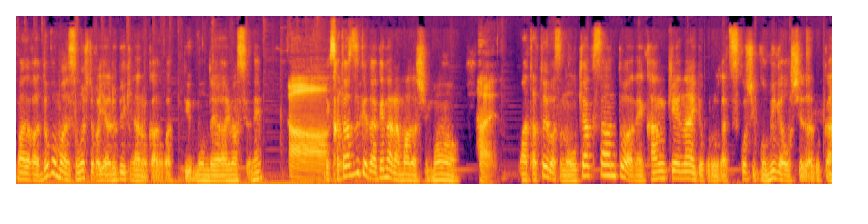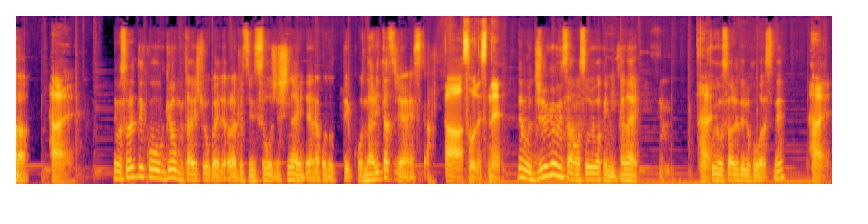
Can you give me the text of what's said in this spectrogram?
まあだからどこまでその人がやるべきなのかとかっていう問題はありますよね。ああ、で片付けだけならまだしも、はい。まあ例えばそのお客さんとはね、関係ないところが少しゴミが落ちてたとか、はい。でもそれってこう業務対象外だから別に掃除しないみたいなことってこう成り立つじゃないですか。ああ、そうですね。でも従業員さんはそういうわけにいかない。はい雇。用されてる方はですね。はい。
